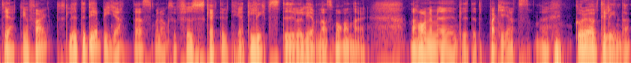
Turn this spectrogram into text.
efter hjärtinfarkt, lite diabetes men också fysisk aktivitet, livsstil och levnadsvanor. Där har ni mig i ett litet paket. Går över till Linda.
